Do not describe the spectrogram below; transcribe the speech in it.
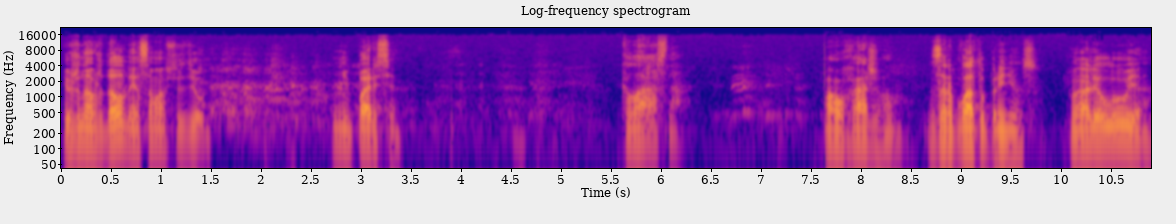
И жена уже, да ладно, я сама все сделаю. Не парься. Классно. Поухаживал. Зарплату принес. Аллилуйя.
